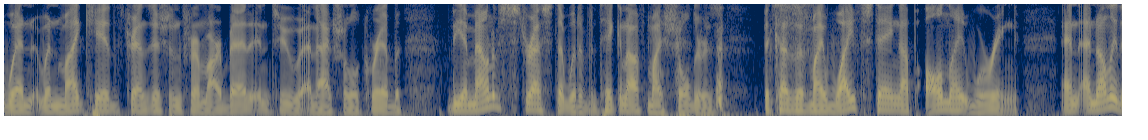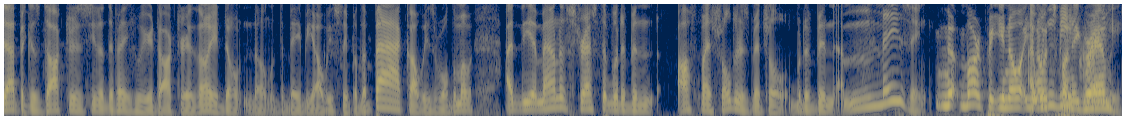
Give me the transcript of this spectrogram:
when when my kids transitioned from our bed into an actual crib, the amount of stress that would have been taken off my shoulders because of my wife staying up all night worrying and and not only that, because doctors, you know, depending who your doctor is, no, you don't don't let the baby always sleep on the back, always roll them over. Uh, the amount of stress that would have been off my shoulders, Mitchell, would have been amazing. No, Mark, but you know, you know what's funny, Graem?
